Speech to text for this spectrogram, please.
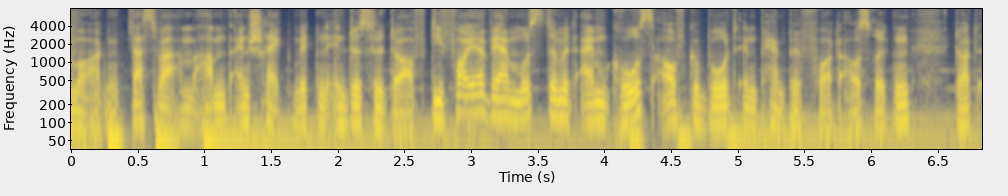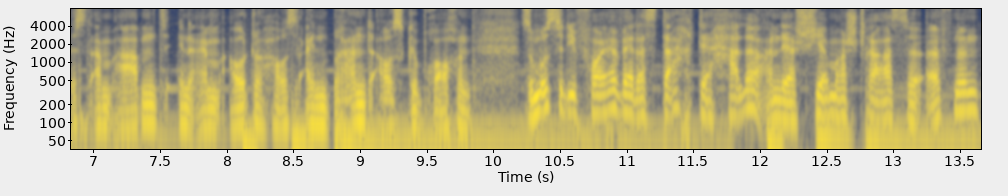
Morgen. Das war am Abend ein Schreck mitten in Düsseldorf. Die Feuerwehr musste mit einem Großaufgebot in Pempelfort ausrücken. Dort ist am Abend in einem Autohaus ein Brand ausgebrochen. So musste die Feuerwehr das Dach der Halle an der Schirmerstraße öffnen.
